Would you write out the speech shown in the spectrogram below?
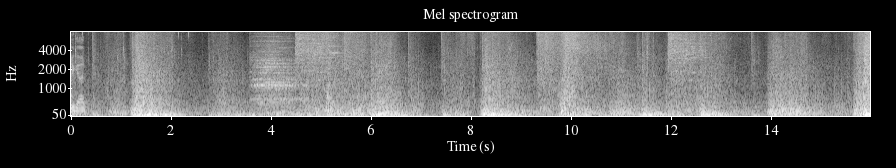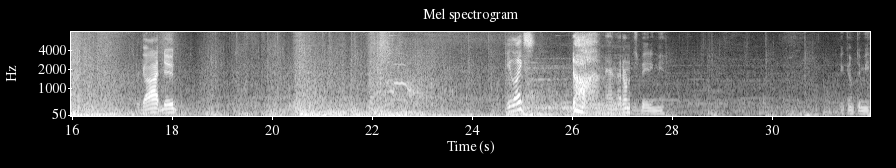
My god. Forgot, dude. He likes. Ah, man, I don't. He's baiting me. Come to me.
